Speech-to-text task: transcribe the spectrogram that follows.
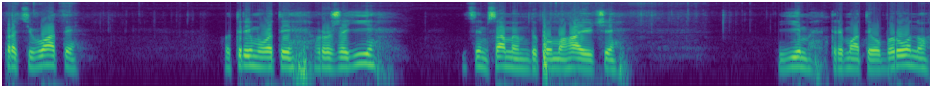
працювати, отримувати врожаї і цим самим допомагаючи їм тримати оборону,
